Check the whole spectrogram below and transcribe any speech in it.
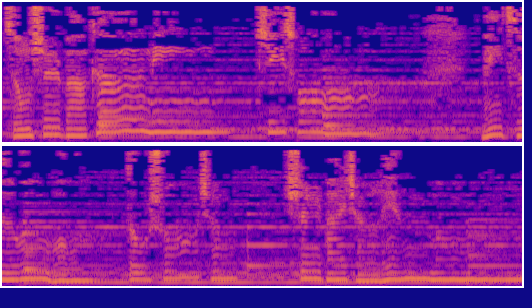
总是把歌名记错，每次问我都说成失败者联盟。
